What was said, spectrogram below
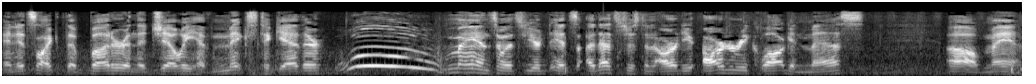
and it's like the butter and the jelly have mixed together. Woo man so it's your it's uh, that's just an artery, artery clogging mess. Oh man.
